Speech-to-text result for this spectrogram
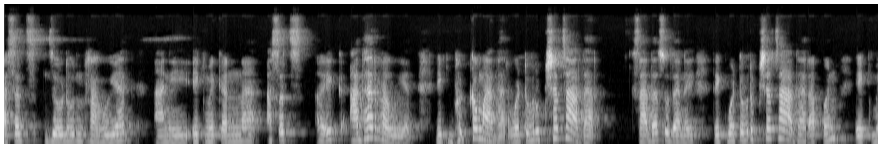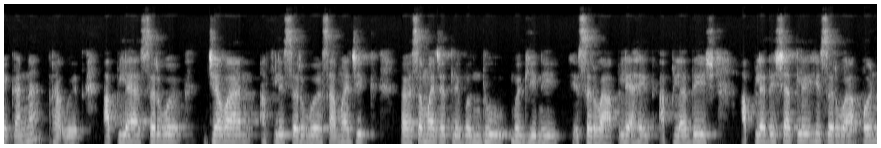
असंच जोडून राहूयात आणि एकमेकांना असंच एक आधार राहूयात. एक भक्कम आधार वटवृक्षाचा आधार. साधा सुद्धा नाही तर एक वटवृक्षाचा आधार आपण एकमेकांना राहूयात. आपल्या सर्व जवान आपले सर्व सामाजिक समाजातले बंधू भगिनी हे सर्व आपले आहेत. आपला देश आपल्या देशातले हे सर्व आपण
